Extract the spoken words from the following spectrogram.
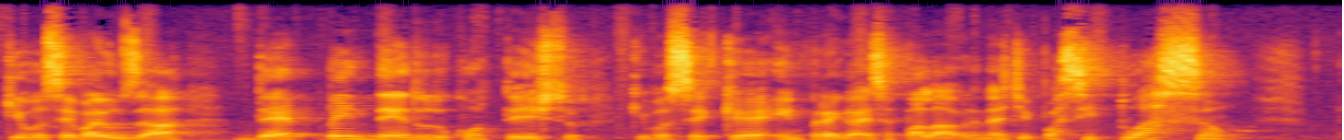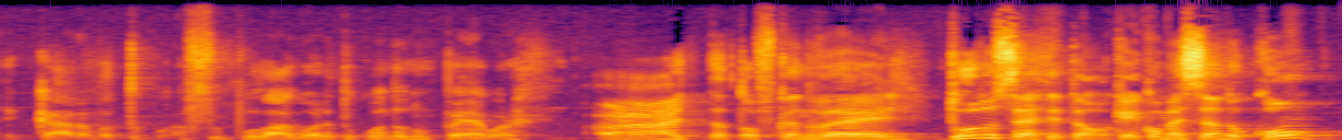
que você vai usar dependendo do contexto que você quer empregar essa palavra, né? Tipo a situação. Caramba, tô, fui pular agora, tô andando no pé agora. Ai, tô ficando velho. Tudo certo então, ok? Começando com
